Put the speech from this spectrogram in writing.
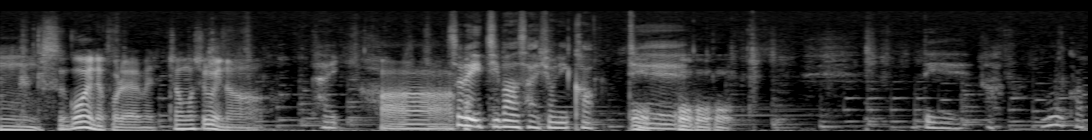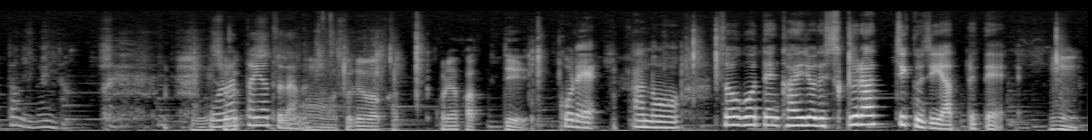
うん、すごいね、これ。めっちゃ面白いな。はい。はあ。それ一番最初に買って、ほうほうほで、あ、もう買ったのないな。もらったやつだな。それうん、それは買っこれは買って、これ、あの、総合店会場でスクラッチくじやってて、うん。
